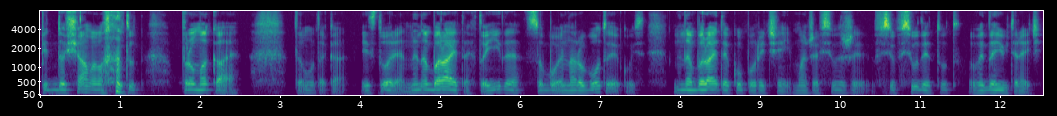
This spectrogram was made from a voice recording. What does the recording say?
під дощами вона тут промокає. Тому така історія. Не набирайте, хто їде з собою на роботу якусь, не набирайте купу речей. Майже всюди, всюди тут видають речі.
